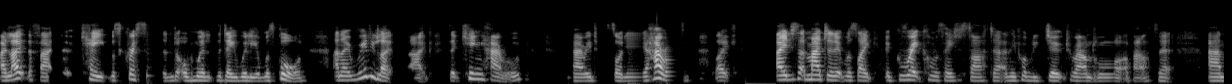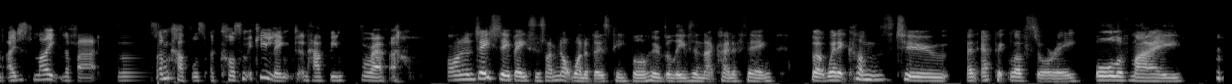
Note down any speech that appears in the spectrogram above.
I like the fact that kate was christened on the day william was born. And i really like the fact that king harold married sonia haraldsen like I just imagine it was like a great conversation starter and they probably joked around a lot about it. And I just like the fact that some couples are cosmically linked and have been forever. On a day to day basis, I'm not one of those people who believes in that kind of thing. But when it comes to an epic love story, all of my,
